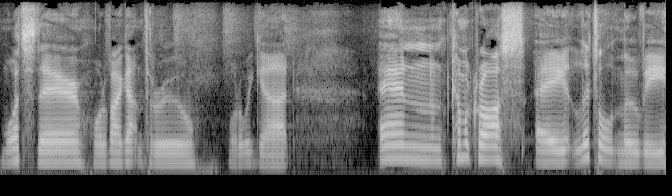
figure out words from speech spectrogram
What's there? What have I gotten through? What do we got? And come across a little movie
